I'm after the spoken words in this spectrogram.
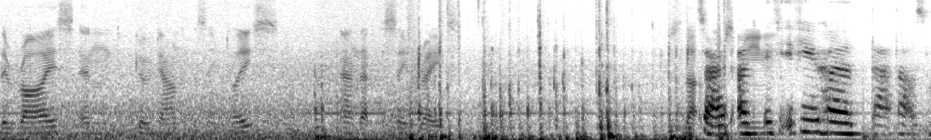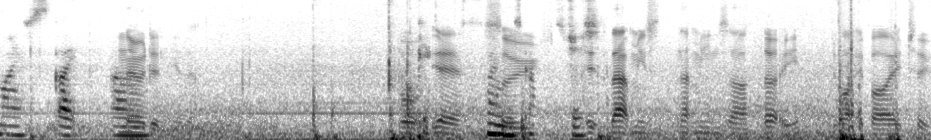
they rise and go down at the same place and at the same rate. So that Sorry, I, mean- if, if you heard that, that was my Skype. Um, no, I didn't hear that. Okay. yeah, so it, that means that means uh, 30 divided by two,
